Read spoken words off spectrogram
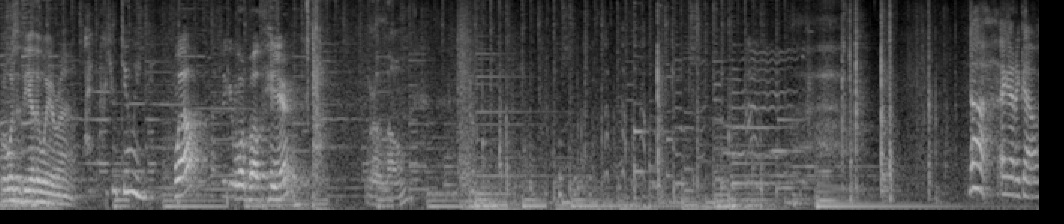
Or was it the other way around? What are you doing? Well, I figure we're both here. We're alone. I gotta go.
